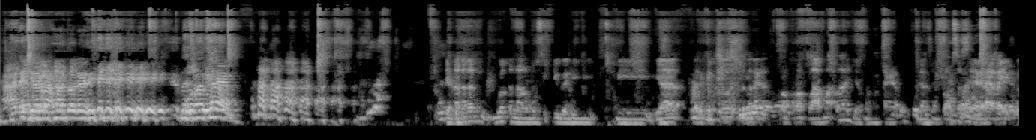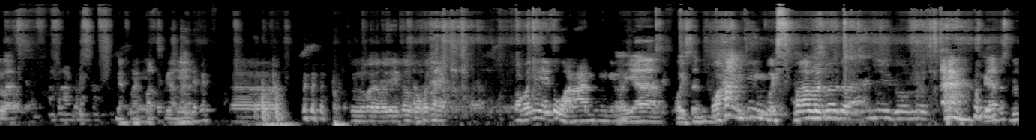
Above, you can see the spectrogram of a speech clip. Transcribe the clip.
Ada Jiwa Rahmanto dari. welcome. ya karena kan gue kenal musik juga di di ya dari kecil sebenarnya rock rock lama lah zaman kayak Guns N' Roses ya era era itu lah Def Leppard segala Iya. Eh, dulu ada baca itu pokoknya pokoknya ya itu waran mungkin. oh iya Poison Wah anjing, Poison males banget anjing goblok. ya terus gue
